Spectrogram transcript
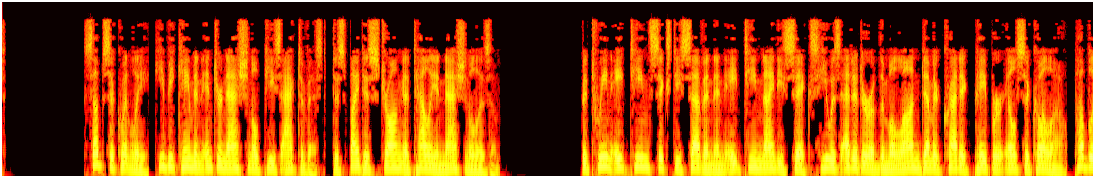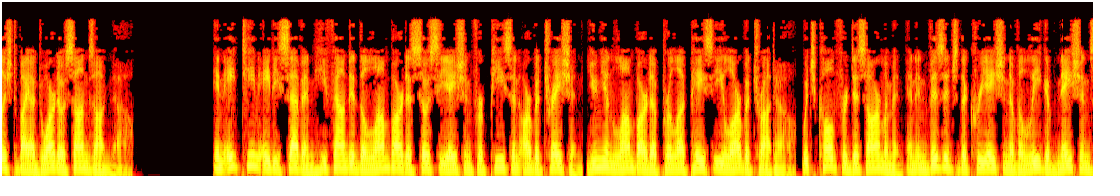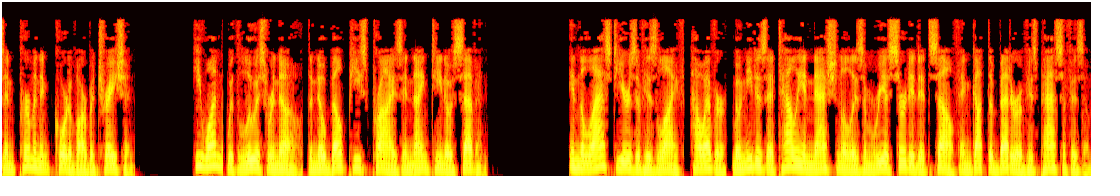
Subsequently, he became an international peace activist, despite his strong Italian nationalism. Between 1867 and 1896 he was editor of the Milan democratic paper Il Secolo, published by Edoardo Sonzogno. In 1887 he founded the Lombard Association for Peace and Arbitration Unione Lombarda per la Pace e l'Arbitrato, which called for disarmament and envisaged the creation of a League of Nations and Permanent Court of Arbitration. He won with Louis Renault the Nobel Peace Prize in 1907. In the last years of his life, however, Moneta's Italian nationalism reasserted itself and got the better of his pacifism.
